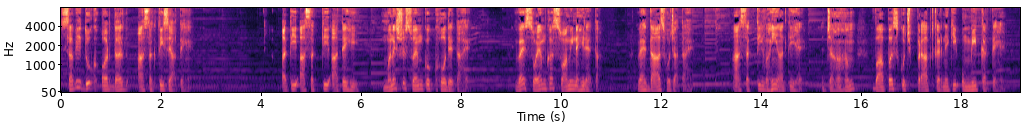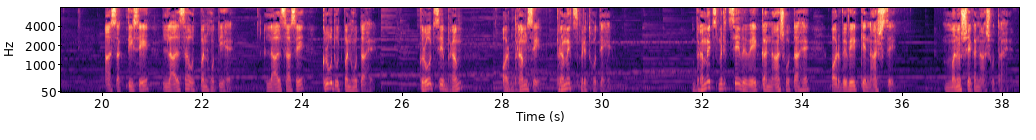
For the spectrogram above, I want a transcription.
सभी दुख और दर्द आसक्ति से आते हैं। अति आसक्ति आते ही मनुष्य स्वयं को खो देता है। वह स्वयं का स्वामी नहीं रहता। वह दास हो जाता है। आसक्ति वहीं आती है जहाँ हम वापस कुछ प्राप्त करने की उम्मीद करते हैं। आसक्ति से लालसा उत्पन्न होती है। लालसा से क्रोध उत्पन्न होता है। क्रोध से भ्रम और भ्रम से भ्रमित स्मृत होते हैं। भ्रमित स्मृत से विवेक का नाश होता है और विवेक के नाश से मनुष्य का नाश होता है।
